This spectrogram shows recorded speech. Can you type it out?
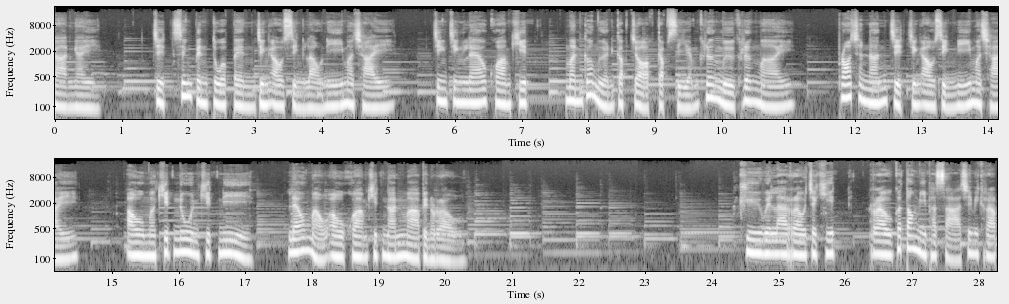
การไง จิตซึ่งเป็นตัวเป็นจึงเอาสิ่งเหล่านี้มาใช้ จริงๆ แล้วความคิดมันก็เหมือนกับจอบกับเสียมเครื่องมือเครื่องไม้ เพราะฉะนั้นจิตจึงเอาสิ่งนี้มาใช้ เอามาคิดนู่นคิดนี่ แล้วเหมาเอาความคิดนั้นมาเป็นเรา คือเวลาเราจะคิด เราก็ต้องมีภาษาใช่ไหมครับ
